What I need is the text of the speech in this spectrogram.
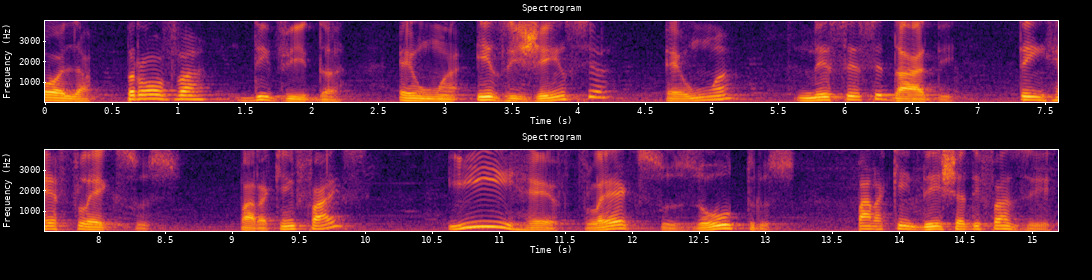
Olha, prova de vida é uma exigência, é uma necessidade. Tem reflexos para quem faz e reflexos outros para quem deixa de fazer.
